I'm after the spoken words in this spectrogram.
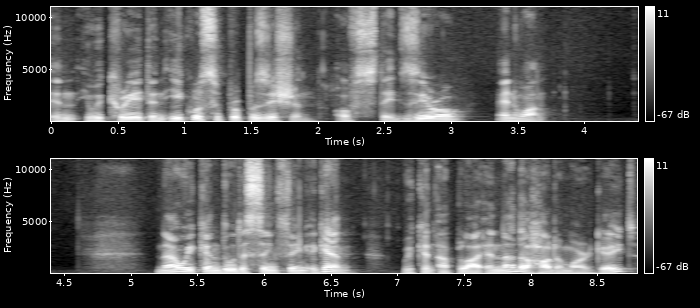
an, we create an equal superposition of state 0 and 1. Now we can do the same thing again. We can apply another Hadamard gate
